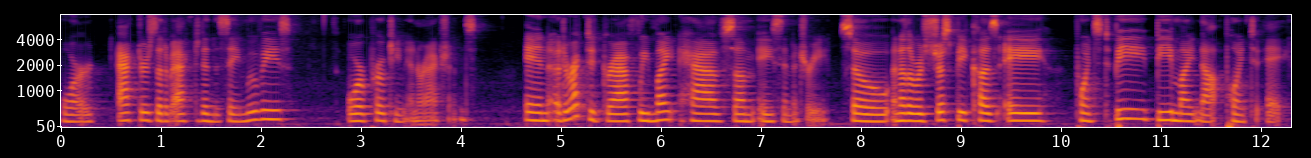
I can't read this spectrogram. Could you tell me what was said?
or actors that have acted in the same movies or protein interactions. In a directed graph, we might have some asymmetry. So in other words, just because A points to B, B might not point to A.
